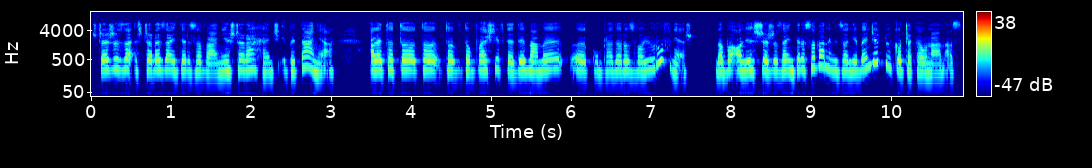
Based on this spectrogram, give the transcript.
Szczerze, za, szczere zainteresowanie, szczera chęć i pytania. Ale to, to, to, to, to właśnie wtedy mamy e, kumpla do rozwoju również. No bo on jest szczerze zainteresowany, więc on nie będzie tylko czekał na nas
